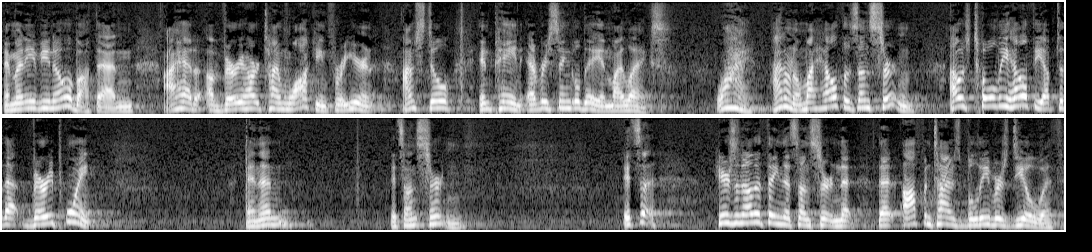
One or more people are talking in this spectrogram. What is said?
And many of you know about that. And I had a very hard time walking for a year, and I'm still in pain every single day in my legs. Why? I don't know. My health is uncertain. I was totally healthy up to that very point. And then it's uncertain. It's a, here's another thing that's uncertain that, that oftentimes believers deal with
